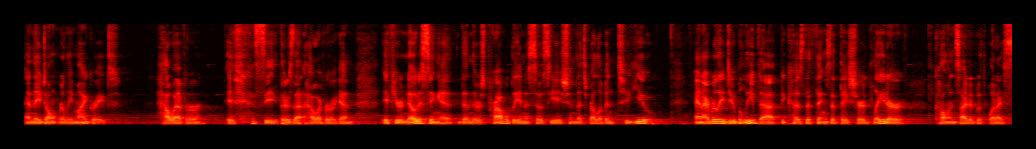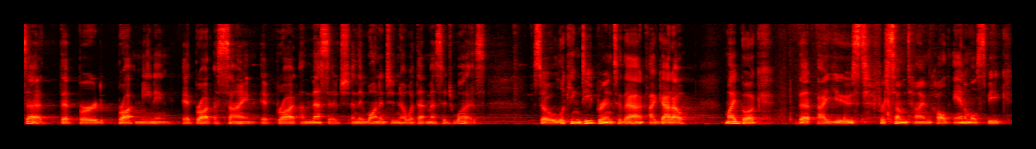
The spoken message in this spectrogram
and they don't really migrate. However, if, see, there's that however again. If you're noticing it, then there's probably an association that's relevant to you. And I really do believe that because the things that they shared later coincided with what I said that bird brought meaning, it brought a sign, it brought a message, and they wanted to know what that message was. So, looking deeper into that, I got out my book that I used for some time called Animal Speak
